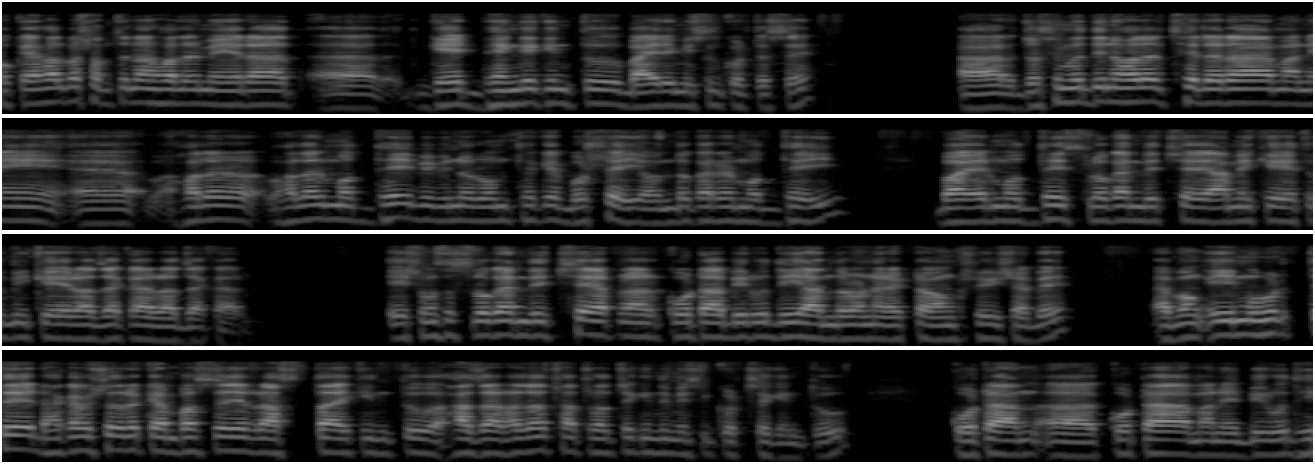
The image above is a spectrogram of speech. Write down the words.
রোকেয়া হল বা শামসুনার হলের মেয়েরা গেট ভেঙে কিন্তু বাইরে মিছিল করতেছে। আর জসিমউদ্দিন হলের ছেলেরা মানে হলের হলের মধ্যেই বিভিন্ন রুম থেকে বসেই অন্ধকারের মধ্যেই বা এর মধ্যেই স্লোগান দিচ্ছে আমি কে তুমি কে রাজাকার রাজাকার। এই সমস্ত স্লোগান দিচ্ছে আপনার কোটা বিরোধী আন্দোলনের একটা অংশ হিসাবে এবং এই মুহূর্তে ঢাকা বিশ্ববিদ্যালয় ক্যাম্পাসের রাস্তায় কিন্তু হাজার হাজার ছাত্রছাত্রী কিন্তু মিছিল করছে কিন্তু কোটা কোটা মানে বিরোধী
